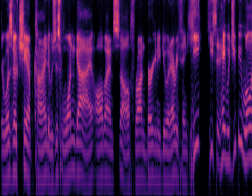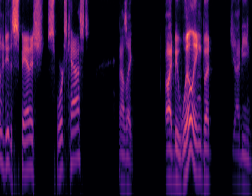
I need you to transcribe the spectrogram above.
There was no Champ Kind. It was just one guy all by himself, Ron Burgundy doing everything. He he said, "Hey, would you be willing to do the Spanish sports cast?" And I was like, "Oh, I'd be willing, but I mean,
